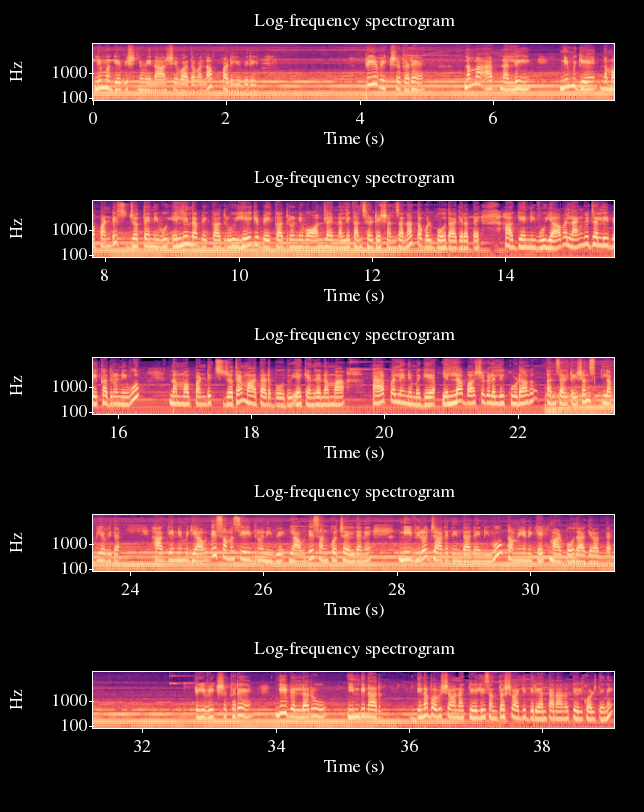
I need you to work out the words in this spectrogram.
ನಿಮಗೆ ವಿಷ್ಣುವಿನ ಆಶೀರ್ವಾದವನ್ನು ಪಡೆಯುವಿರಿ. ಪ್ರಿಯ ವೀಕ್ಷಕರೇ, ನಮ್ಮ ಆ್ಯಪ್ನಲ್ಲಿ ನಿಮಗೆ ನಮ್ಮ ಪಂಡಿತ್ಸ್ ಜೊತೆ ನೀವು ಎಲ್ಲಿಂದ ಬೇಕಾದರೂ, ಹೇಗೆ ಬೇಕಾದರೂ ನೀವು ಆನ್ಲೈನ್ನಲ್ಲಿ ಕನ್ಸಲ್ಟೇಷನ್ಸನ್ನು ತಗೊಳ್ಬಹುದಾಗಿರುತ್ತೆ. ಹಾಗೆ ನೀವು ಯಾವ ಲ್ಯಾಂಗ್ವೇಜಲ್ಲಿ ಬೇಕಾದರೂ ನೀವು ನಮ್ಮ ಪಂಡಿತ್ಸ್ ಜೊತೆ ಮಾತಾಡಬಹುದು. ಯಾಕೆಂದರೆ ನಮ್ಮ ಆ್ಯಪಲ್ಲಿ ನಿಮಗೆ ಎಲ್ಲ ಭಾಷೆಗಳಲ್ಲಿ ಕೂಡ ಕನ್ಸಲ್ಟೇಷನ್ಸ್ ಲಭ್ಯವಿದೆ. ಹಾಗೆ ನಿಮಗೆ ಯಾವುದೇ ಸಮಸ್ಯೆ ಇದ್ದರೂ ನೀವು, ಯಾವುದೇ ಸಂಕೋಚ ಇಲ್ಲದೇ ನೀವಿರೋ ಜಾಗದಿಂದನೇ ನೀವು ಕಮ್ಯುನಿಕೇಟ್ ಮಾಡಬಹುದಾಗಿರುತ್ತೆ. ಪ್ರಿಯ ವೀಕ್ಷಕರೇ, ನೀವೆಲ್ಲರೂ ಇಂದಿನ ದಿನ ಭವಿಷ್ಯವನ್ನು ಕೇಳಿ ಸಂತೋಷವಾಗಿದ್ದೀರಿ ಅಂತ ನಾನು ತಿಳ್ಕೊಳ್ತೀನಿ.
